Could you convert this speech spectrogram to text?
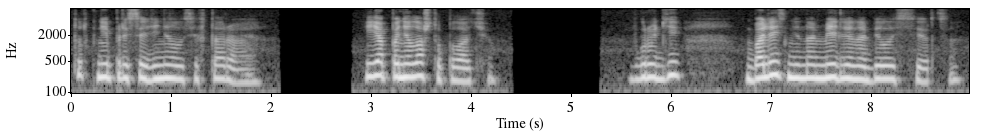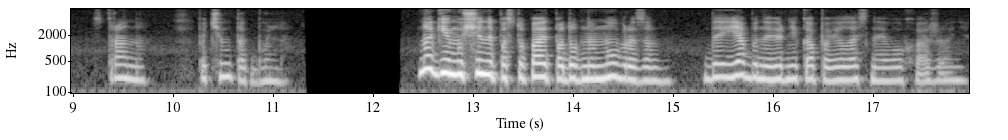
Тут к ней присоединилась и вторая. И я поняла, что плачу. В груди болезненно медленно билось сердце. Странно, почему так больно? Многие мужчины поступают подобным образом, да и я бы наверняка повелась на его ухаживание,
